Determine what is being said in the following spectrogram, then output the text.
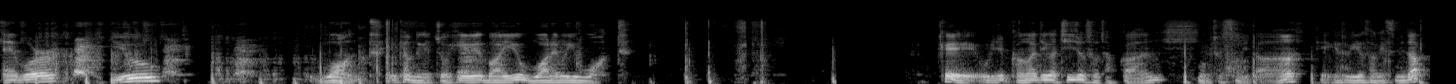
whatever you want 이렇게 하면 되겠죠? He will buy you whatever you want 오케이 우리 집 강아지가 짖어서 잠깐 멈췄습니다 오케이, 계속 이어서 하겠습니다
